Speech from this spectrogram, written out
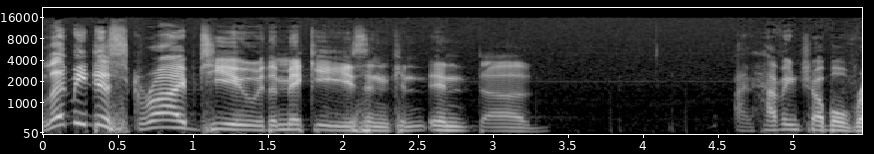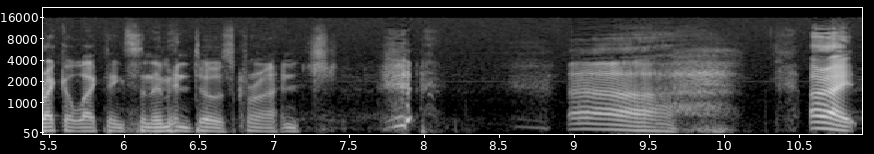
Let me describe to you the Mickeys and, and uh, I'm having trouble recollecting Cinnamon Toast Crunch. uh, all right.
